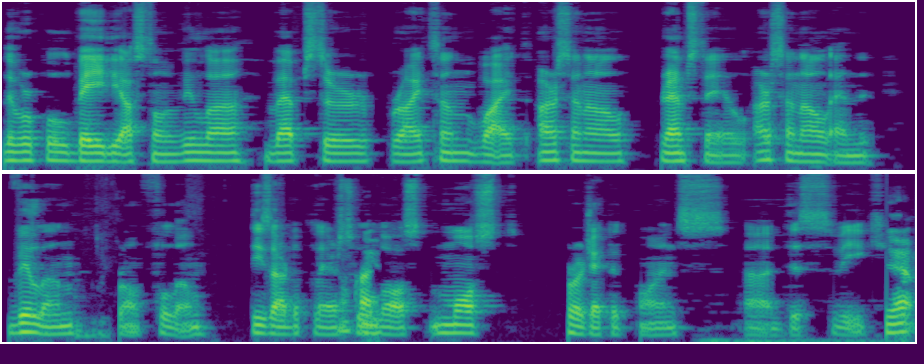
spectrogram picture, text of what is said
Liverpool, Bailey, Aston Villa, Webster, Brighton, White, Arsenal, Ramsdale, Arsenal, and Willian from Fulham. These are the players okay. who lost most projected points uh, this week. Yeah.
